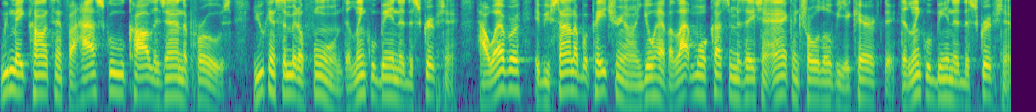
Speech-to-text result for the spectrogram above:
We make content for high school, college, and the pros. You can submit a form. The link will be in the description. However, if you sign up with Patreon, you'll have a lot more customization and control over your character. The link will be in the description.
